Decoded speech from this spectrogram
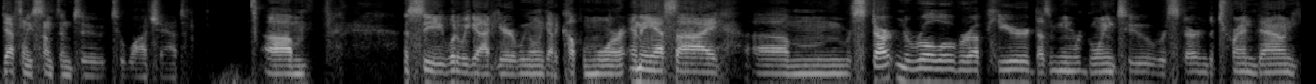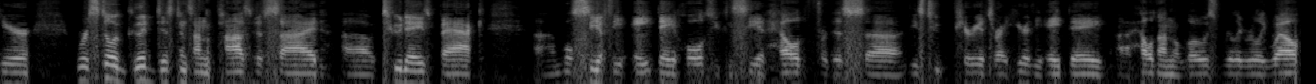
definitely something to, to watch at. Um, let's see, what do we got here? We only got a couple more. MASI, um, we're starting to roll over up here. Doesn't mean we're going to. We're starting to trend down here we're still a good distance on the positive side, uh, two days back. Uh, we'll see if the eight-day holds. You can see it held for this uh, these two periods right here. The eight-day uh, held on the lows really, really well.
